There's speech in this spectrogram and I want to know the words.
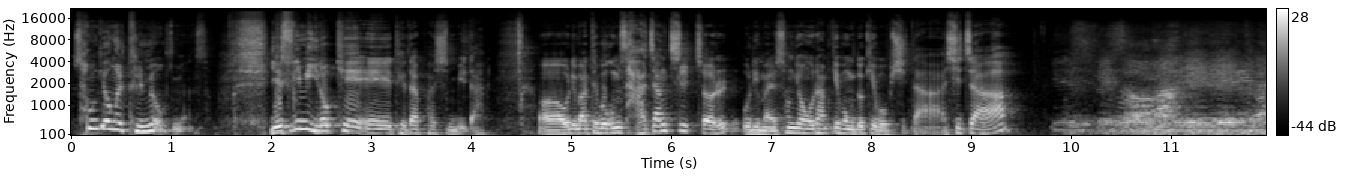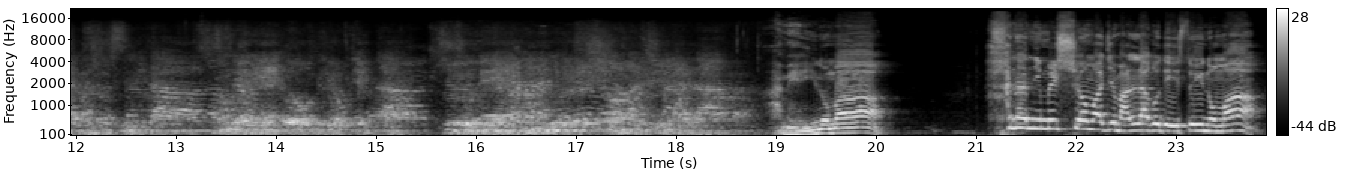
성경을 들먹이면서. 예수님이 이렇게 대답하십니다. 어, 우리 마태복음 4장 7절 우리말 성경으로 함께 봉독해 봅시다. 시작. 예수께서 마귀에게 대답하셨습니다. 성경에도 기록됐다. 주 내 하나님을 시험하지 말라. 아멘. 이놈아, 하나님을 시험하지 말라고 돼 있어 이놈아.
